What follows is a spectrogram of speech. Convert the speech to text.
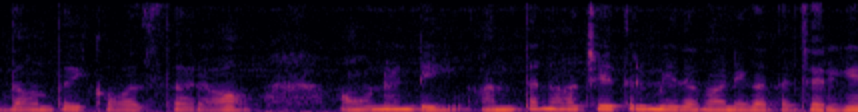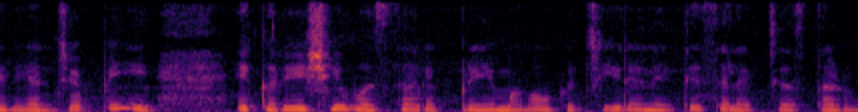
దాంతో ఇక వస్తారా? అవునండి అంత నా చేతుల మీదగానే కదా జరిగేది అని చెప్పి ఇక రిషి వస్తారా. ప్రేమగా ఒక చీరనైతే సెలెక్ట్ చేస్తాడు.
